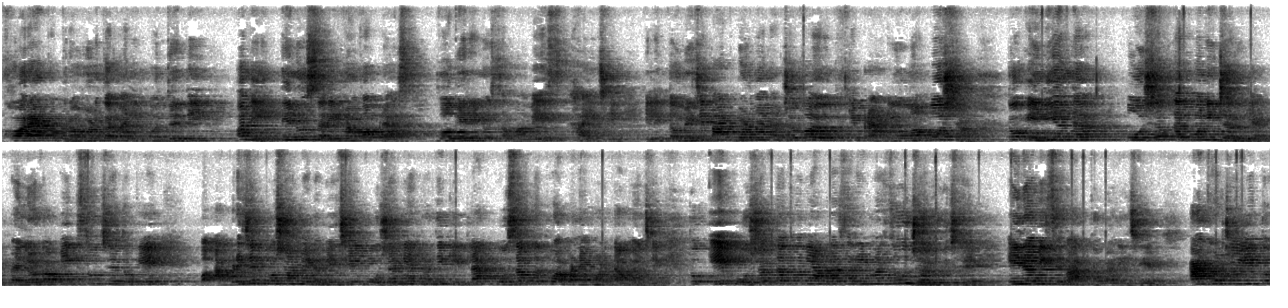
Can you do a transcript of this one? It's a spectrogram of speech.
ખોરાક ગ્રહણ કરવાની પદ્ધતિ અને તેનું શરીરમાં વપરાશ વગેરેનો સમાવેશ થાય છે. એટલે તમે જે પાઠ ભણવાના છો, કયો? તો કે પ્રાણીઓમાં પોષણ. તો એની અંદર પોષક તત્વોની જરૂરિયાત. પહેલો ટોપિક શું છે? તો કે આપણે જે પોષણ મેળવીએ છીએ એ પોષણની અંદરથી કેટલાક પોષક તત્વો આપણને મળતા હોય છે તો એ પોષક તત્વોની આપણા શરીરમાં શું જરૂર છે એના વિશે વાત કરવાની છે આગળ જોઈએ તો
